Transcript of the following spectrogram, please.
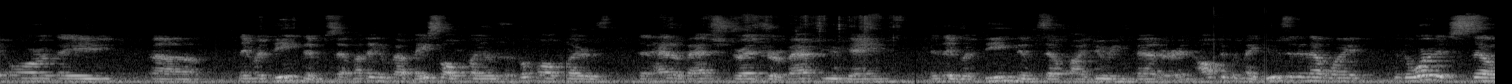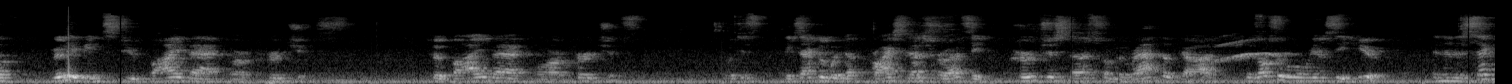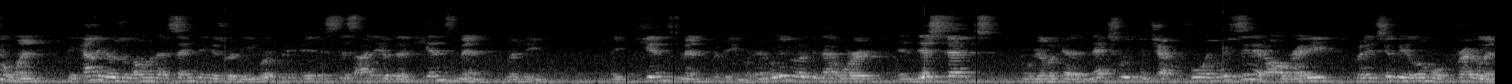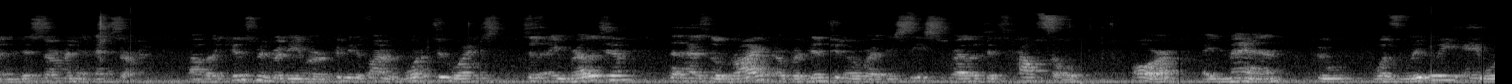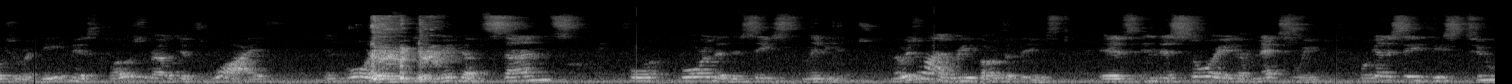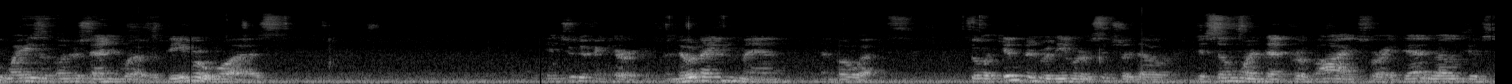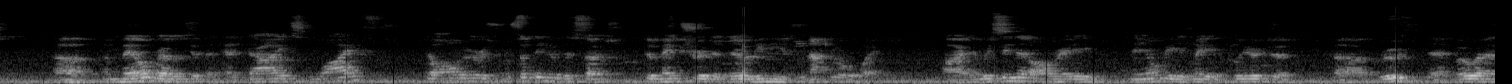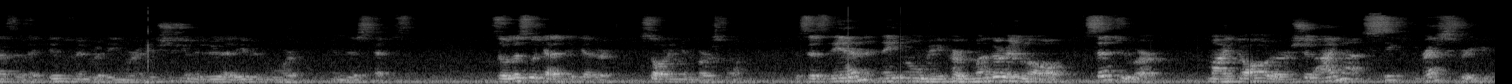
or they uh, they redeemed themselves. I think about baseball players or football players that had a bad stretch or a bad few games and they redeemed themselves by doing better. And often we may use it in that way, but the word itself really means to buy back or purchase. To buy back or purchase, which is exactly what Christ does for us. He purchased us from the wrath of God. There's also what we're going to see here. And then the second one, it kind of goes along with that same thing as Redeemer. It's this idea of the kinsman redeemer. A kinsman redeemer. And we're going to look at that word in this text. We're going to look at it next week in chapter 4. And we've seen it already, but it's going to be a little more prevalent in this sermon and next sermon. Uh, but a kinsman redeemer could be defined in one of two ways. It says a relative that has the right of redemption over a deceased relative's household, or a man who was legally able to redeem his close relative's wife in order to bring up sons for, for the deceased lineage. The reason why I read both of these is in this story of next week, we're going to see these two ways of understanding what a redeemer was in two different characters a no name man and Boaz. So, a kinsman redeemer, essentially, though, is someone that provides for a dead relative's, uh, a male relative that has died's wife, daughters, or something of this such to make sure that their lineage will not go away. All right, and we've seen that already. Naomi has made it clear to uh, Ruth that Boaz is a kinsman redeemer, and she's going to do that even more in this text. So let's look at it together, starting in verse 1. It says, Then Naomi, her mother in law, said to her, My daughter, should I not seek rest for you,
